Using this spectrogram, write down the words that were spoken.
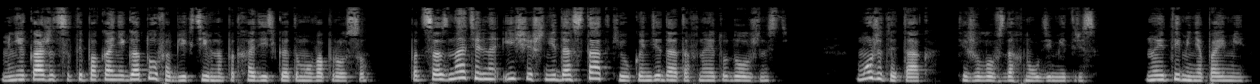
Мне кажется, ты пока не готов объективно подходить к этому вопросу. Подсознательно ищешь недостатки у кандидатов на эту должность. Может и так, тяжело вздохнул Димитрис. Но и ты меня пойми.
